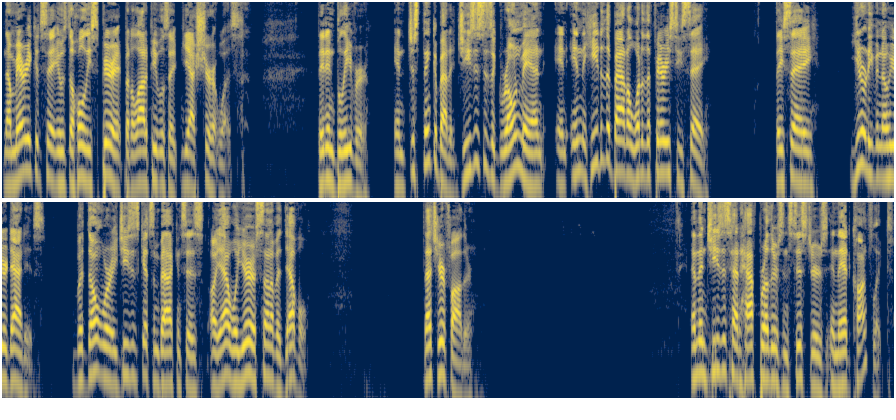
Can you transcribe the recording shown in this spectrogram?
Now, Mary could say it was the Holy Spirit, but a lot of people say, Yeah, sure it was. they didn't believe her. And just think about it. Jesus is a grown man, and in the heat of the battle, what do the Pharisees say? They say, You don't even know who your dad is. But don't worry, Jesus gets him back and says, Oh, yeah, well, you're a son of a devil. That's your father. And then Jesus had half brothers and sisters, and they had conflict.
